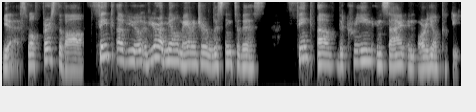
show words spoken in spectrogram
yes well first of all think of you, if you're a middle manager listening to this, think of the cream inside an Oreo cookie.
